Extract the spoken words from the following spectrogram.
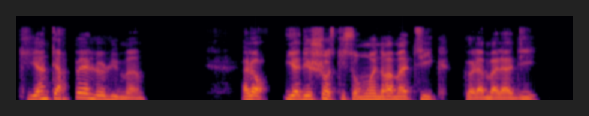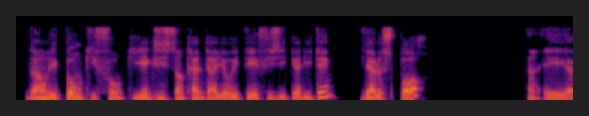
qui interpelle l'humain. Alors, il y a des choses qui sont moins dramatiques que la maladie dans les ponts qui, existent entre intériorité et physicalité. Il y a le sport, Hein, et euh,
